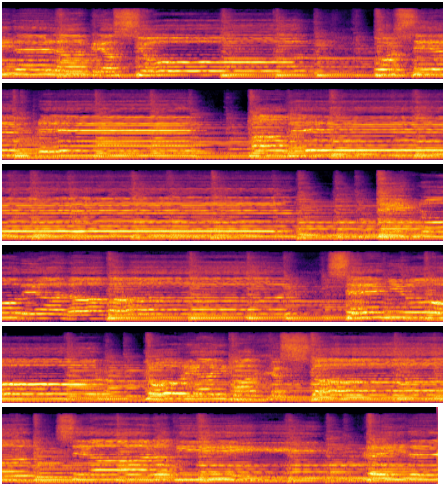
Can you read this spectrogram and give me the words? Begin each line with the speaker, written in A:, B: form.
A: Rey de la creación, por siempre. Amén. Digno de alabar, Señor, gloria y majestad sean a ti, Rey de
